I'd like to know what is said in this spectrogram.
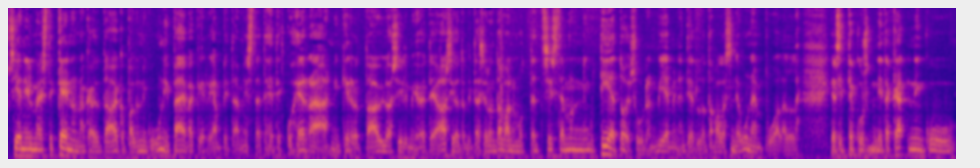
siihen ilmeisesti keinona käytetään aika paljon niin kuin unipäiväkirjan pitämistä, että heti kun herää, niin kirjoittaa ylös ilmiöitä ja asioita, mitä siellä on tavannut, mutta että siis semmoinen niin kuin tietoisuuden vieminen tietyllä tavalla sinne unen puolelle. Ja sitten kun niitä niin kuin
